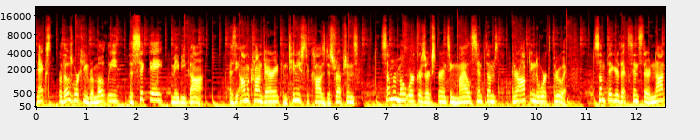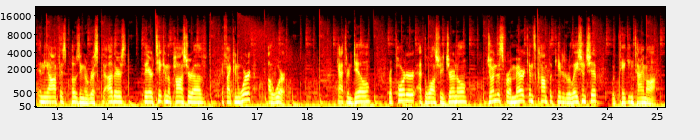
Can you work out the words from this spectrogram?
Next, for those working remotely, the sick day may be gone. As the Omicron variant continues to cause disruptions, some remote workers are experiencing mild symptoms and are opting to work through it. Some figure that since they're not in the office posing a risk to others, they are taking the posture of, if I can work, I'll work. Kathryn Dill, reporter at the Wall Street Journal, joins us for Americans' complicated relationship with taking time off.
